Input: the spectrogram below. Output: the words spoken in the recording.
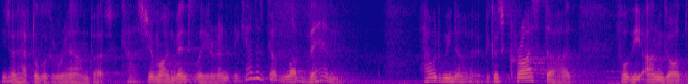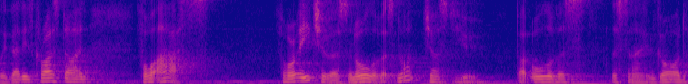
You don't have to look around, but cast your mind mentally around and think, how does God love them? How would we know? Because Christ died for the ungodly. That is, Christ died for us, for each of us and all of us, not just you, but all of us the same. God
